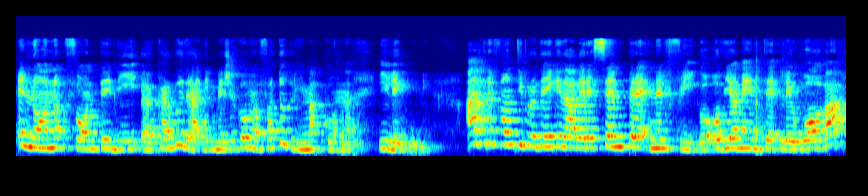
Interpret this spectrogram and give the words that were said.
e non fonte di eh, carboidrati invece come ho fatto prima con i legumi. Altre fonti proteiche da avere sempre nel frigo, ovviamente le uova,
